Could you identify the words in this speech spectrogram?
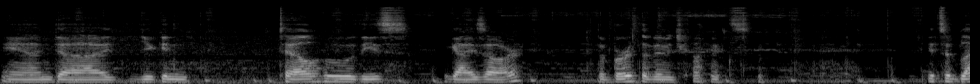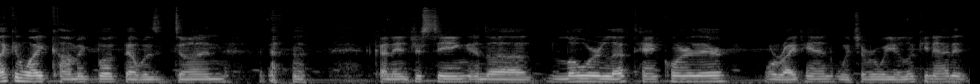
and uh, you can tell who these guys are the birth of Image Comics. it's a black and white comic book that was done kind of interesting in the lower left hand corner there or right hand whichever way you're looking at it.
